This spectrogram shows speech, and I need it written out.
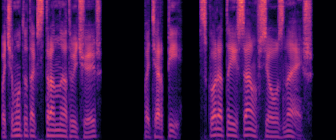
«Почему ты так странно отвечаешь?» Потерпи, скоро ты и сам все узнаешь.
